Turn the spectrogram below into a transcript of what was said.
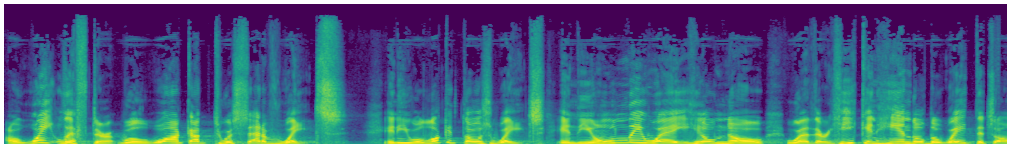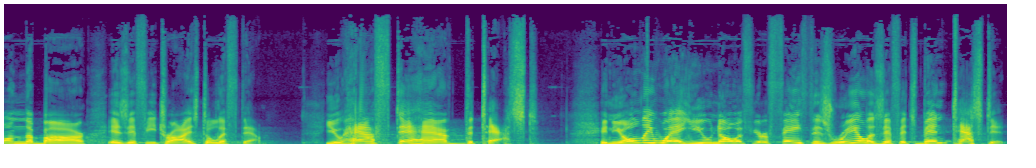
A weightlifter will walk up to a set of weights and he will look at those weights, and the only way he'll know whether he can handle the weight that's on the bar is if he tries to lift them. You have to have the test. And the only way you know if your faith is real is if it's been tested.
